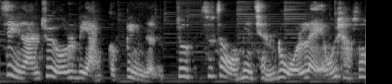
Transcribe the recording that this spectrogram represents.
竟然就有两个病人就就在我面前落泪，我就想说。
